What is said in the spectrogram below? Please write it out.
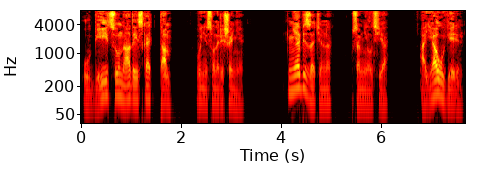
убийцу надо искать там», — вынес он решение. «Не обязательно», — усомнилась я. «А я уверен.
